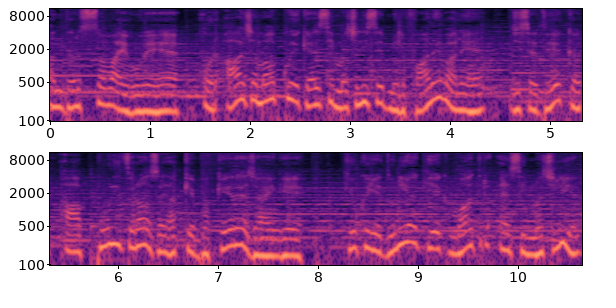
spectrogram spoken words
अंदर समाये हुए हैं। और आज हम आपको एक ऐसी मछली से मिलवाने वाले हैं, जिसे देखकर आप पूरी तरह से हक्के भक्के रह जाएँगे। क्योंकि ये दुनिया की एकमात्र ऐसी मछली है,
